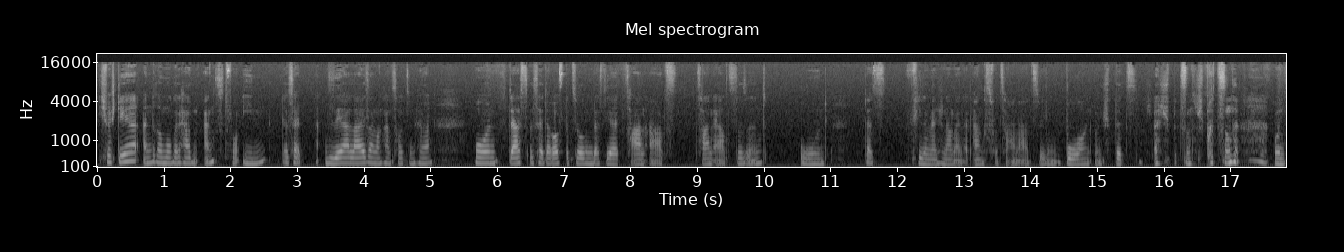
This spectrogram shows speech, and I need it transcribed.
ich verstehe, andere Muggel haben Angst vor ihnen. Das ist halt sehr leise, man kann es trotzdem hören. Und das ist halt darauf bezogen, dass sie halt Zahnarzt, Zahnärzte sind und dass viele Menschen haben halt Angst vor Zahnarzt wegen Bohren und Spitzen, äh, Spitzen, Spritzen und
